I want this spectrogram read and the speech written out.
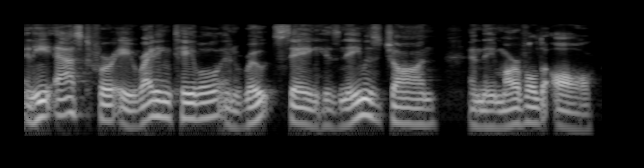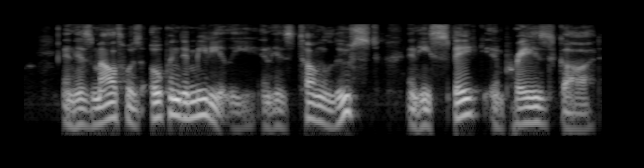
And he asked for a writing table and wrote, saying, His name is John. And they marveled all. And his mouth was opened immediately, and his tongue loosed, and he spake and praised God.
